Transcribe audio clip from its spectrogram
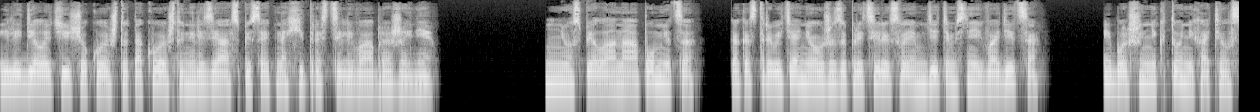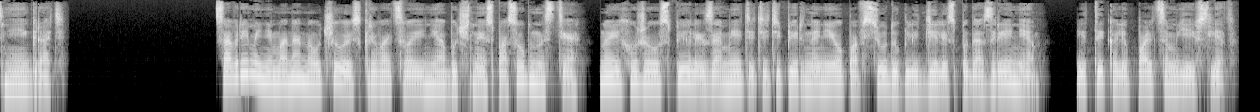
или делать еще кое-что такое, что нельзя списать на хитрость или воображение. Не успела она опомниться, как островитяне уже запретили своим детям с ней водиться, и больше никто не хотел с ней играть. Со временем она научилась скрывать свои необычные способности, но их уже успели заметить, и теперь на нее повсюду глядели с подозрением и тыкали пальцем ей вслед.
